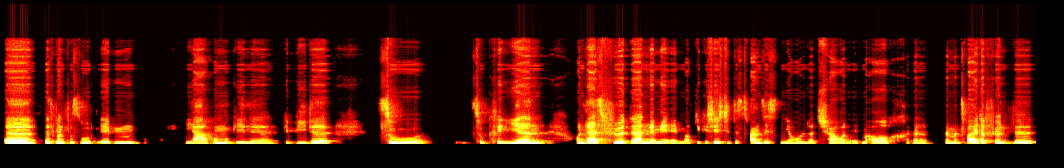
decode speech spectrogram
äh, dass man versucht eben, ja, homogene Gebiete zu, zu kreieren. Und das führt dann, wenn wir eben auf die Geschichte des 20. Jahrhunderts schauen, eben auch, äh, wenn man es weiterführen will,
